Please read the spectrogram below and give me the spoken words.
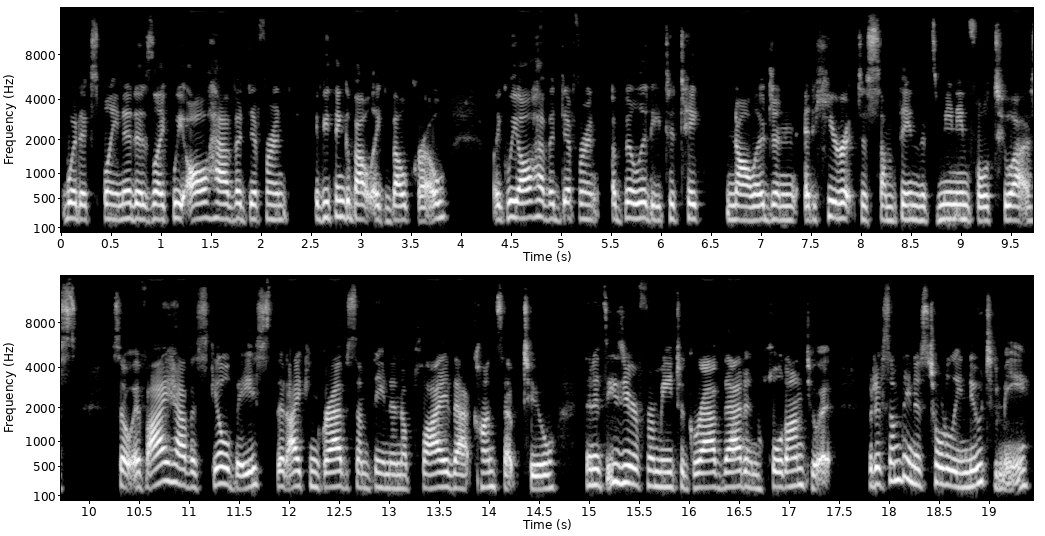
would explain it is like we all have a different, if you think about like Velcro, like we all have a different ability to take knowledge and adhere it to something that's meaningful to us. So if I have a skill base that I can grab something and apply that concept to, then it's easier for me to grab that and hold on to it. But if something is totally new to me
